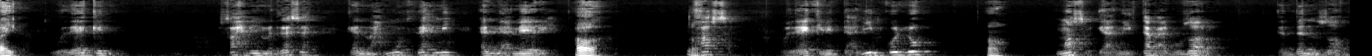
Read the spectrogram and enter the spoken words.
أي. ولكن صاحب المدرسة كان محمود فهمي المعماري. آه. خاصة. ولكن التعليم كله آه. مصر يعني تبع الوزارة. كان ده النظام.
